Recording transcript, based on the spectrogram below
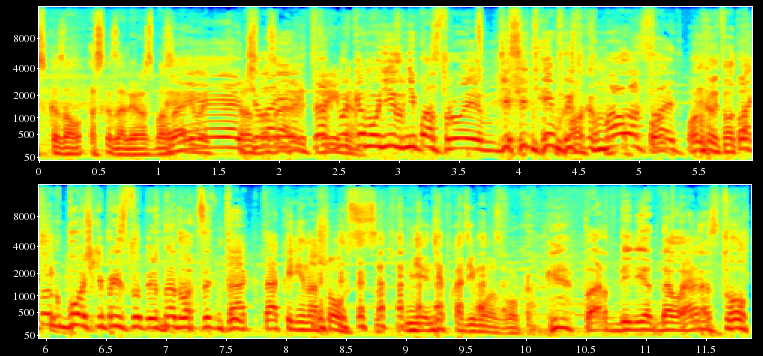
Сказал, сказали разбазаривать, Э, человек, так время. мы коммунизм не построим. 10 дней будешь только мало он- отстать. он говорит, вот так Потом и- к бочке приступишь на 20 дней. Так, так и не нашел необходимого звука. Партбилет давай на стол.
